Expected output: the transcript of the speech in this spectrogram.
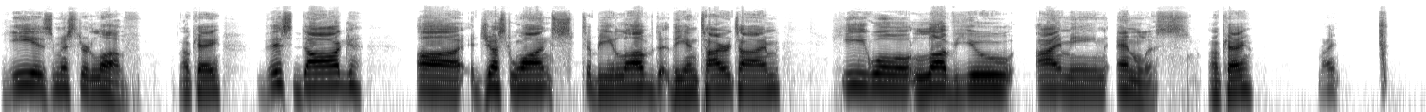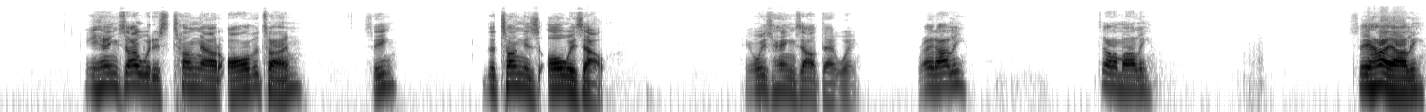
He is Mr. Love. Okay. This dog uh, just wants to be loved the entire time. He will love you, I mean, endless. Okay. He hangs out with his tongue out all the time. See? the tongue is always out. He always hangs out that way. Right, Ollie? Tell him, Ollie. Say hi, Ollie.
